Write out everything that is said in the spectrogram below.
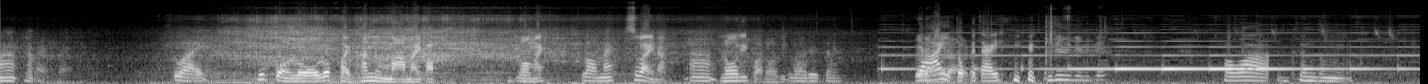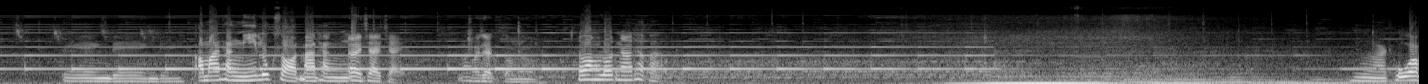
มากค่ะใช่ใช่สวย ทุกคนรอรถไฟคันหนึ่งมาไหมครับรอไหม รอไหม สวยนะ อ่าร อดีกว่ารอดีก รอ ว่า ดูกันว้ายตกใจ 見て見て見て เพราะว่าขึ้นตรงนี้แดงแดงแดงเอามาทางนี้ลูกศรมาทางนี้ เออใช่ใช่มาจากตรงนู้น ระวังรถนะทักอะเหงื่อท่วม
